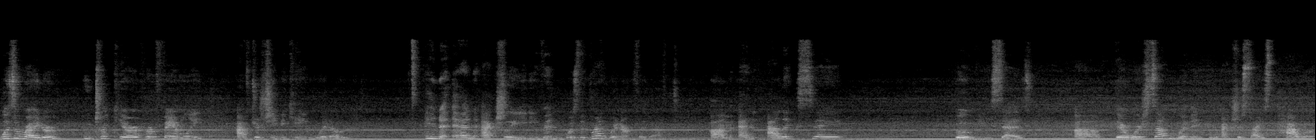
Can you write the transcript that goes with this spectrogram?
was a writer who took care of her family after she became widowed and, and actually even was the breadwinner for them. Um, and Alexei Bovy says um, there were some women who exercised power,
